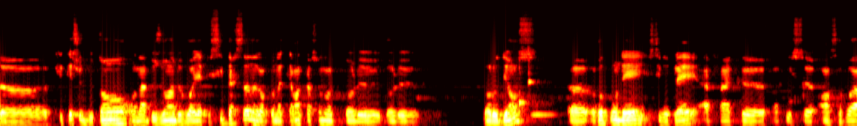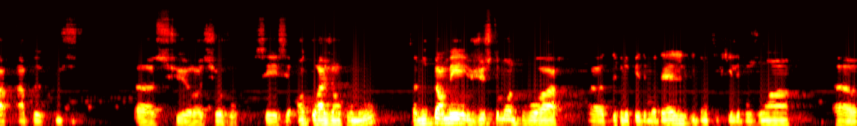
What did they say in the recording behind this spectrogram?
Euh, cliquez sur le bouton. On a besoin de voir. Il n'y a que six personnes alors qu'on a 40 personnes dans, le dans le dans l'audience. Euh, répondez, s'il vous plaît, afin que on puisse en savoir un peu plus euh, sur sur vous. C'est encourageant pour nous. Ça nous permet justement de pouvoir euh, développer des modèles, identifier les besoins. Euh,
